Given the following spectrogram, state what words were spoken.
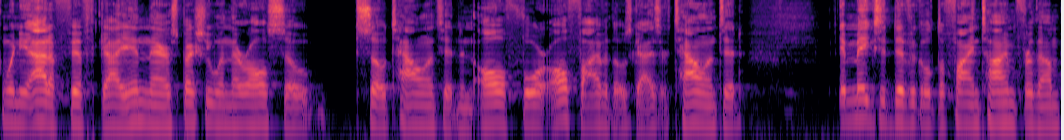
When you add a fifth guy in there, especially when they're all so so talented, and all four, all five of those guys are talented, it makes it difficult to find time for them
